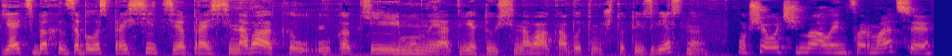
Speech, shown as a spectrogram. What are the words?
Я тебя забыла спросить э, про Синовак. Какие иммунные ответы у Синовака? Об этом что-то известно? Вообще очень мало информации.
